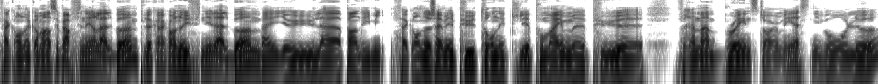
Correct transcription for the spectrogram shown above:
Fait qu'on a commencé par finir l'album, puis là, quand on a eu fini l'album, ben, il y a eu la pandémie. Fait qu'on n'a jamais pu tourner de clip ou même euh, pu euh, vraiment brainstormer à ce niveau-là.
